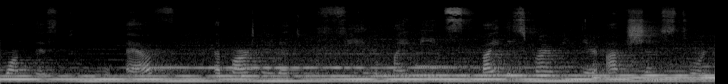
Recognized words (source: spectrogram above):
wanted to have, a partner that would feel my needs by describing their actions towards.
